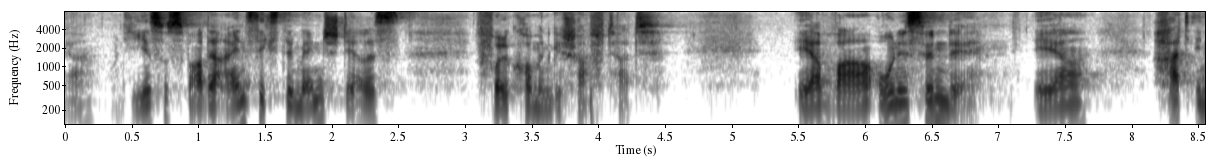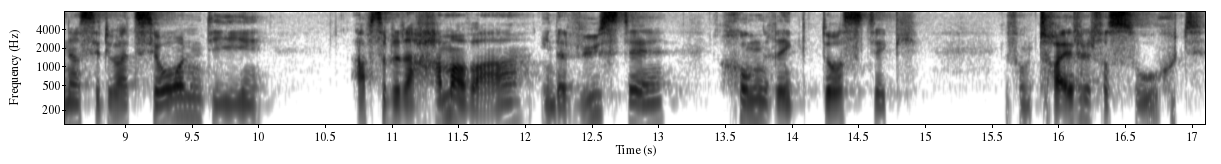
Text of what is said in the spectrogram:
Ja? Und Jesus war der einzigste Mensch, der es vollkommen geschafft hat. Er war ohne Sünde. Er hat in einer Situation, die absoluter Hammer war, in der Wüste, hungrig, durstig, vom Teufel versucht,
